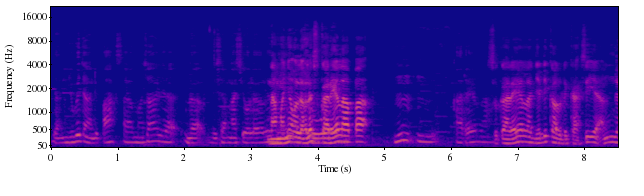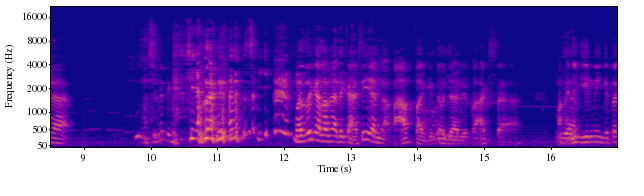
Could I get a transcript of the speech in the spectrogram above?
dan juga jangan dipaksa masa ya nggak bisa ngasih oleh-oleh Namanya di- oleh-oleh sukarela pak. Hmm, sukarela Sukarela. Jadi kalau dikasih ya enggak. Maksudnya dikasih apa sih Maksudnya kalau nggak dikasih ya nggak apa-apa Oh, gitu, iya. jangan dipaksa. Makanya gini kita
